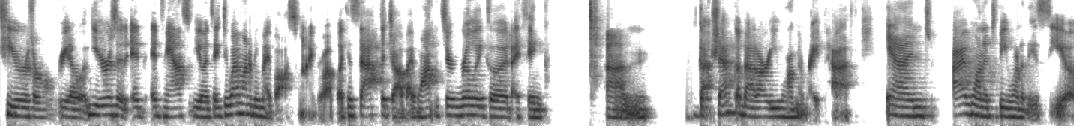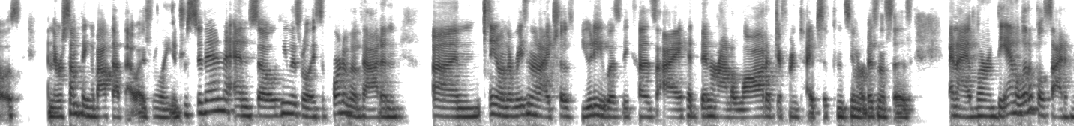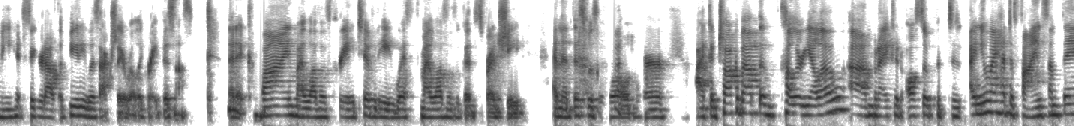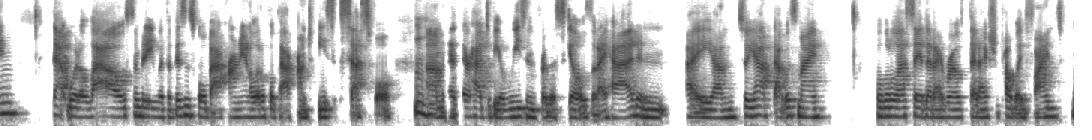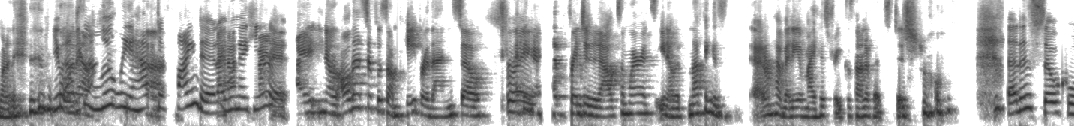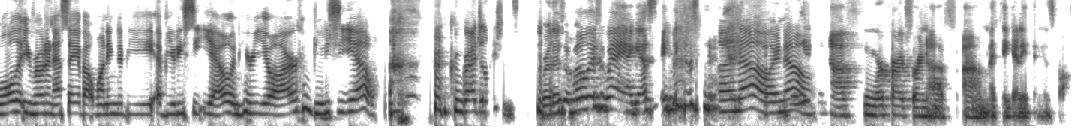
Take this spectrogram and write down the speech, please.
tiers or you know years in, in advance of you and say do i want to be my boss when i grow up like is that the job i want it's a really good i think um gut check about are you on the right path and I wanted to be one of these CEOs. And there was something about that that I was really interested in. And so he was really supportive of that. And, um, you know, and the reason that I chose beauty was because I had been around a lot of different types of consumer businesses. And I had learned the analytical side of me had figured out that beauty was actually a really great business, that it combined my love of creativity with my love of a good spreadsheet. And that this was a world where I could talk about the color yellow, um, but I could also put to, I knew I had to find something that would allow somebody with a business school background, analytical background to be successful. Mm-hmm. Um, that there had to be a reason for the skills that I had. And I, um, so yeah, that was my, a little essay that I wrote that I should probably find one of the. you absolutely have uh, to find it. I, I want to hear it. it. I, you know, all that stuff was on paper then, so right. I think I printed it out somewhere. It's you know, nothing is I don't have any of my history because none of it's digital. That is so cool that you wrote an essay about wanting to be a beauty CEO, and here you are, beauty CEO. Congratulations. Where there's a will, there's a way, I guess. I know, I know. Enough, work hard for enough. Um, I think anything is possible.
